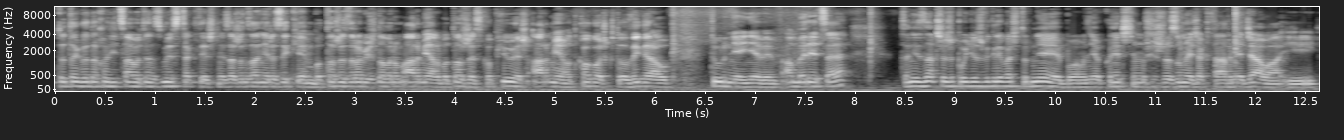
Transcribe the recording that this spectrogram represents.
Do tego dochodzi cały ten zmysł taktyczny, zarządzanie ryzykiem, bo to, że zrobisz dobrą armię, albo to, że skopiujesz armię od kogoś, kto wygrał turniej, nie wiem, w Ameryce, to nie znaczy, że pójdziesz wygrywać turnieje, bo niekoniecznie musisz rozumieć, jak ta armia działa i,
